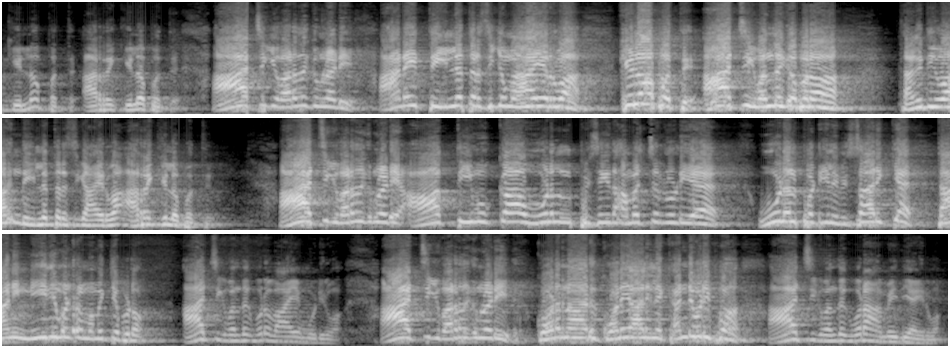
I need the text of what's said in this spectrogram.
கிலோ பத்து அரை கிலோ பத்து. ஆட்சிக்கு வர்றதுக்கு முன்னாடி அனைத்து இல்லத்தரசிக்கும் ஆயிரம் ரூபாய் கிலோ பத்து. ஆட்சிக்கு வந்ததுக்கு அப்புறம் தகுதி வாய்ந்த இல்லத்தரசிக்கு ஆயிரம் ரூபாய் அரை கிலோ பத்து. ஆட்சிக்கு வர்றதுக்கு முன்னாடி அதிமுக ஊழல் செய்த அமைச்சர்களுடைய ஊழல் பட்டியலை விசாரிக்க தானி நீதிமன்றம் அமைக்கப்படும். ஆட்சிக்கு வந்ததுக்கு அப்புறம் வாயை மூடிடுவோம் ஆட்சிக்கு வர்றதுக்கு முன்னாடி கொடநாடு கொலையாளிகளை கண்டுபிடிப்போம் ஆட்சிக்கு வந்ததுக்கு அப்புறம் அமைதியாயிருவோம்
